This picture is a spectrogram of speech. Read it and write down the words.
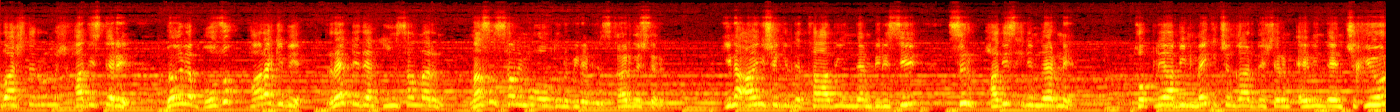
ulaştırılmış hadisleri böyle bozuk para gibi reddeden insanların nasıl samimi olduğunu bilebiliriz kardeşlerim. Yine aynı şekilde tabiinden birisi sırf hadis ilimlerini toplayabilmek için kardeşlerim evinden çıkıyor.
